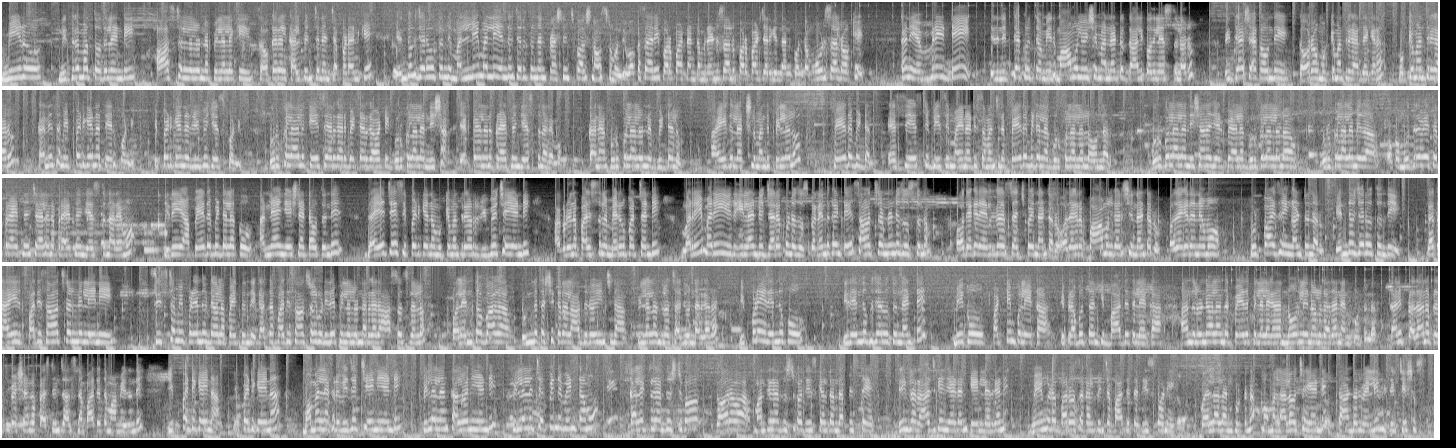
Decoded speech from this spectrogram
మీరు నిద్రమత్తు వదిలేండి హాస్టల్లో ఉన్న పిల్లలకి సౌకర్యాలు కల్పించనని చెప్పడానికి ఎందుకు జరుగుతుంది మళ్ళీ మళ్ళీ ఎందుకు జరుగుతుందని ప్రశ్నించుకోవాల్సిన అవసరం ఉంది. ఒకసారి పొరపాటు అంటాం రెండు సార్లు పొరపాటు జరిగింది అనుకుంటాం మూడు సార్లు ఓకే. కానీ ఎవ్రీ డే ఇది నిత్యకృత్యం ఇది మామూలు విషయం అన్నట్టు గాలికి వదిలేస్తున్నారు విద్యాశాఖ ఉంది గౌరవ ముఖ్యమంత్రి గారి దగ్గర. ముఖ్యమంత్రి గారు కనీసం ఇప్పటికైనా తేరుకోండి ఇప్పటికైనా రివ్యూ చేసుకోండి. గురుకులాలు కేసీఆర్ గారు పెట్టారు కాబట్టి గురుకులాల నిషా జడిపేయాలని ప్రయత్నం చేస్తున్నారేమో. కానీ ఆ గురుకులాలు ఉన్న బిడ్డలు ఐదు లక్షల మంది పిల్లలు పేద బిడ్డలు ఎస్సీ ఎస్టీ బీసీ మైనార్టీ సంబంధించిన పేద బిడ్డలు ఆ గురుకులాలలో ఉన్నారు. గురుకులాల నిశాన జరిపేయాలి? గురుకులాలలో గురుకులాల మీద ఒక ముద్ర వేసే ప్రయత్నం చేయాలనే ప్రయత్నం చేస్తున్నారేమో? ఇది ఆ పేద బిడ్డలకు అన్యాయం చేసినట్టు అవుతుంది. దయచేసి ఇప్పటికైనా ముఖ్యమంత్రి గారు రివ్యూ చేయండి. అక్కడున్న పరిస్థితులను మెరుగుపరచండి. మరీ మరీ ఇది- ఇలాంటివి జరగకుండా చూసుకోండి. ఎందుకంటే సంవత్సరం నుండి చూస్తున్నాం. ఓ దగ్గర ఎలుక చచ్చిపోయింది అంటారు ఓ దగ్గర పాములు గరిచింది అంటారు ఓ దగ్గరనేమో ఫుడ్ పాయిజనింగ్ అంటున్నారు. ఎందుకు జరుగుతుంది? గత ఐదు పది సంవత్సరాల లేని సిస్టమ్ ఇప్పుడు ఎందుకు డెవలప్ అవుతుంది? గత పది సంవత్సరాలు కూడా ఇదే పిల్లలు ఉన్నారు కదా హాస్టల్స్లలో. వాళ్ళు ఎంతో బాగా ఉన్నత శిఖరాలు ఆదిరోహించిన పిల్లలు అందులో చదివి ఉన్నారు కదా. ఇప్పుడే ఇది ఎందుకు ఇది ఎందుకు జరుగుతుందంటే మీకు పట్టింపు లేక ఈ ప్రభుత్వానికి బాధ్యత లేక అందులో ఉన్న వాళ్ళందరూ పేద పిల్లలే కదా నోరు లేని వాళ్ళు కదా అని అనుకుంటున్నారు. కానీ ప్రధాన ప్రతిపక్షంగా ప్రశ్నించాల్సిన బాధ్యత మా మీద ఉంది. ఇప్పటికైనా ఇప్పటికైనా మమ్మల్ని అక్కడ విజిట్ చేయనియండి పిల్లలను కలవనియండి. పిల్లలు చెప్పింది వింటాము. కలెక్టర్ గారి దృష్టికో గౌరవ మంత్రి గారి దృష్టికో తీసుకెళ్తాం తప్పిస్తే దీంట్లో రాజకీయం చేయడానికి ఏం లేదు కానీ మేము కూడా భరోసా కల్పించే బాధ్యత తీసుకొని వెళ్ళాలనుకుంటున్నాం. మమ్మల్ని అలవ్ చేయండి. తాండూరు వెళ్ళి విజిట్ చేసి వస్తాం.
